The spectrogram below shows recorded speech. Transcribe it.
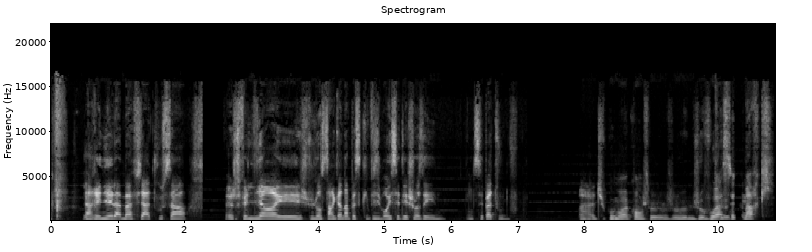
L'araignée, la mafia, tout ça. Euh, Je fais le lien et je lui lance un regard noir parce que visiblement il sait des choses et on ne sait pas tout, nous. Euh, du coup, moi, quand je, je, je vois cette marque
